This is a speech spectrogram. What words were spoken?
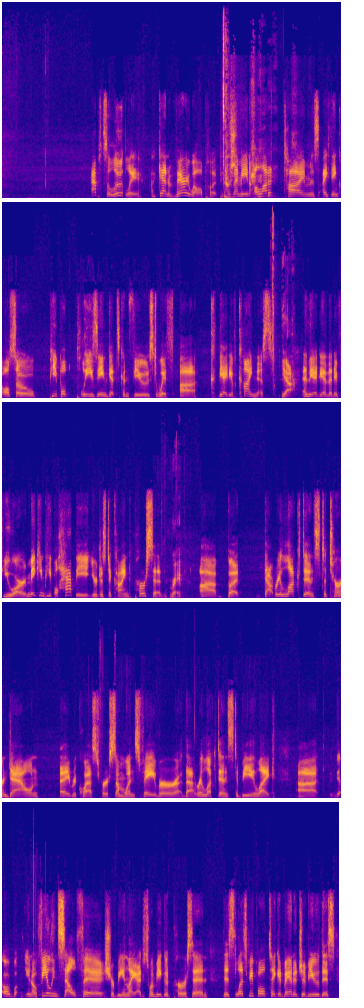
Absolutely. Again, very well put. Because I mean, a lot of times, I think also people pleasing gets confused with uh, the idea of kindness Yeah. and the idea that if you are making people happy, you're just a kind person. Right. Uh, but that reluctance to turn down a request for someone's favor, that reluctance to be like, uh, oh, you know, feeling selfish or being like, I just want to be a good person. This lets people take advantage of you. This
